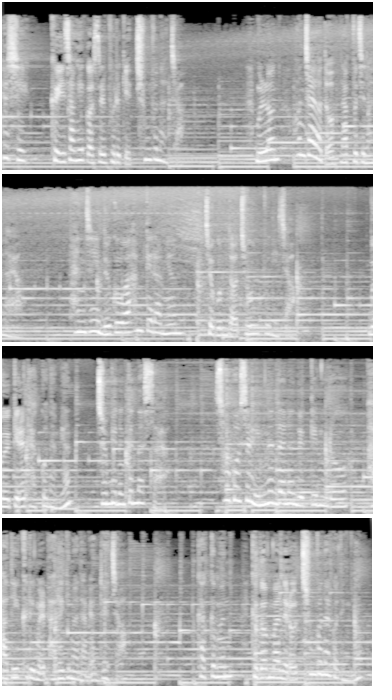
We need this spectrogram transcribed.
휴식 그 이상의 것을 부르기 충분하죠. 물론 혼자여도 나쁘진 않아요. 단지 누구와 함께라면 조금 더 좋을 뿐이죠. 물기를 닦고 나면 준비는 끝났어요. 속옷을 입는다는 느낌으로 바디크림을 바르기만 하면 되죠. 가끔은 그것만으로 충분하거든요.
